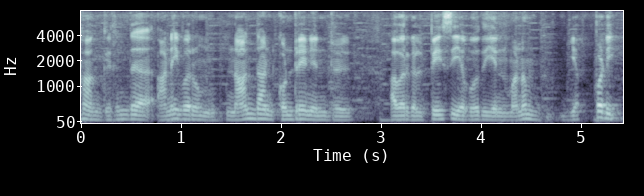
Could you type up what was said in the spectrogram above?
அங்கிருந்த அனைவரும் நான் தான் கொன்றேன் என்று அவர்கள் பேசியபோது என் மனம் எப்படி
